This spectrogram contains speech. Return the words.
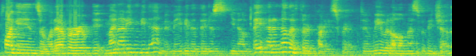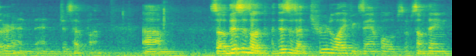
plugins or whatever. It might not even be them. It may be that they just, you know, they had another third-party script, and we would all mess with each other and, and just have fun. Um, so this is a this is a true to life example of, of something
